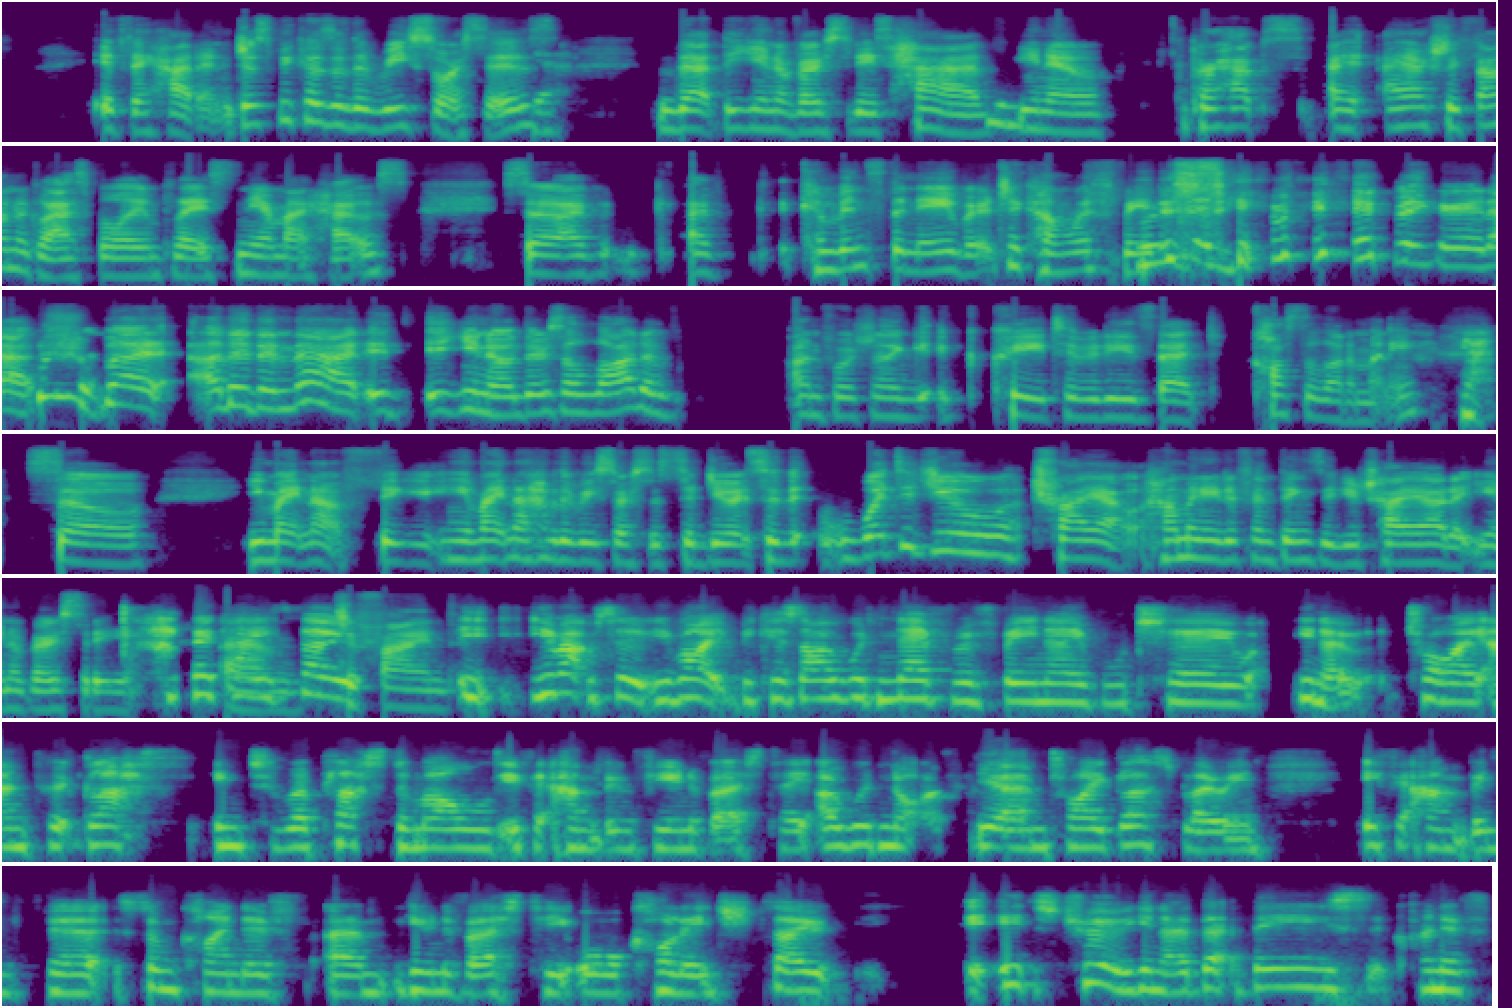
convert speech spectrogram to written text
if they hadn't, just because of the resources yeah. that the universities have. Mm-hmm. You know, perhaps I, I actually found a glass blowing place near my house. So I've I've convinced the neighbor to come with me Brilliant. to see if we can figure it out. Brilliant. But other than that, it, it, you know, there's a lot of unfortunately creativities that cost a lot of money. Yeah. So you might not figure you might not have the resources to do it. So th- what did you try out? How many different things did you try out at university okay um, so to find? you're absolutely right because i would never have been able to you know try and put glass into a plaster mold if it hadn't been for university. I would not have yeah. um, tried glass blowing if it hadn't been for some kind of um, university or college. So it's true you know that these kind of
